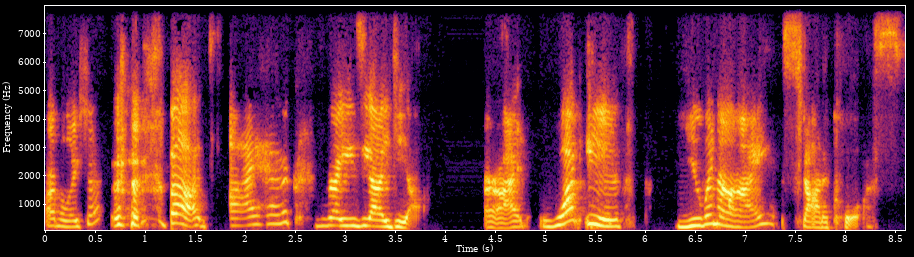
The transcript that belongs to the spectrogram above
I'm Alicia, but I have a crazy idea. All right. What if you and I start a course?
